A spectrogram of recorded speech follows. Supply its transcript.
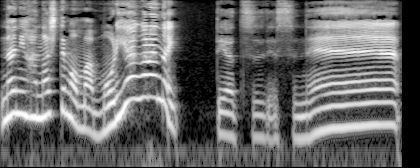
何話してもまあ盛り上がらないってやつですね。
